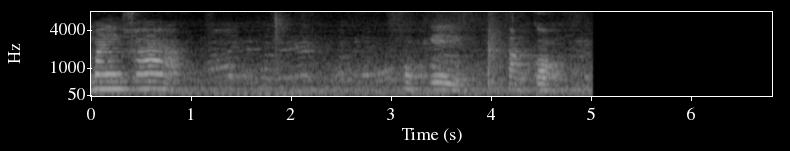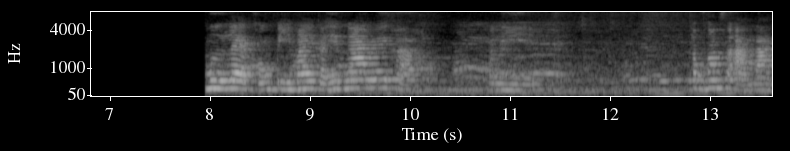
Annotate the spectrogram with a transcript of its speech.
ใหม่ค่ะโอเคตั้งกล่อง มือแรกของปีใหม่กับเฮ็ดงานเลยค่ะ วันนี้ทำความสะอาดร้าน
